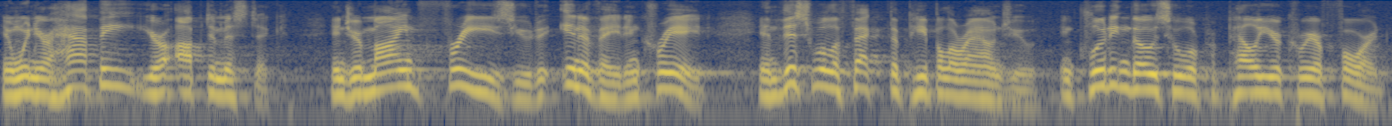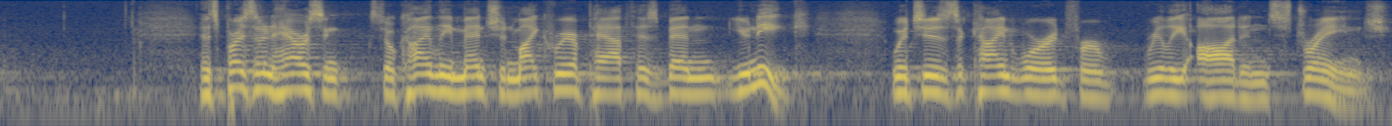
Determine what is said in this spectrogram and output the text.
And when you're happy, you're optimistic. And your mind frees you to innovate and create. And this will affect the people around you, including those who will propel your career forward. As President Harrison so kindly mentioned, my career path has been unique, which is a kind word for really odd and strange.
